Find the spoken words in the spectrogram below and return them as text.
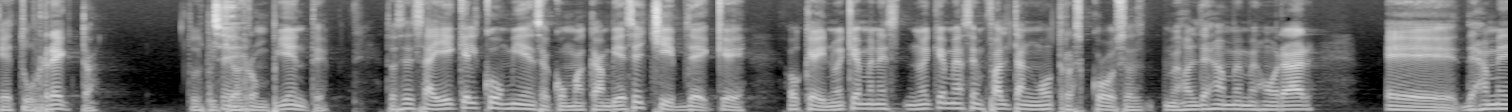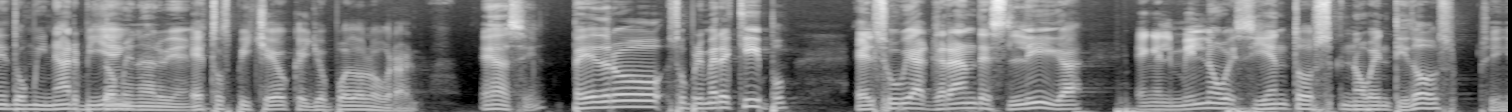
que tu recta, tus pichos rompientes. Entonces ahí es que él comienza como a cambiar ese chip de que, ok, no es que me, no es que me hacen falta otras cosas, mejor déjame mejorar eh, déjame dominar bien, estos picheos que yo puedo lograr. Es así. Pedro, su primer equipo, él sube a grandes ligas en el 1992, sí,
